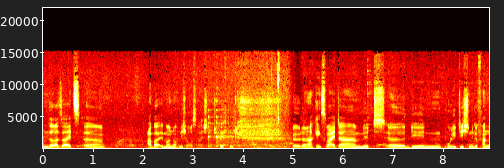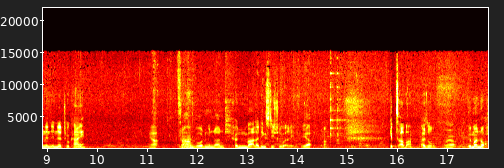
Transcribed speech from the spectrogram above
unsererseits, äh, aber immer noch nicht ausreichend. Richtig. Äh, danach ging es weiter mit äh, den politischen Gefangenen in der Türkei. Ja. Zahlen wurden genannt. Können wir allerdings nicht drüber reden. Ja. Gibt's aber, also Ja. immer noch.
